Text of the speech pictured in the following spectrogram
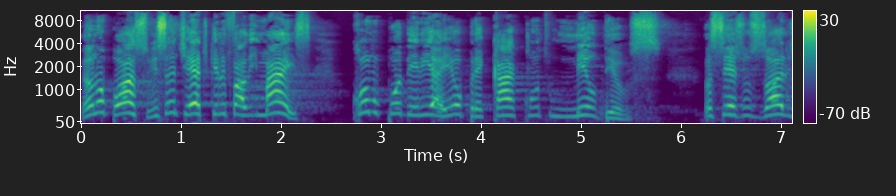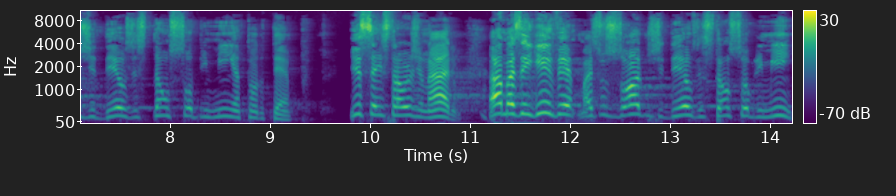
Eu não posso, isso é antiético. Ele fala, e mais, como poderia eu precar contra o meu Deus? Ou seja, os olhos de Deus estão sobre mim a todo tempo. Isso é extraordinário. Ah, mas ninguém vê, mas os olhos de Deus estão sobre mim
